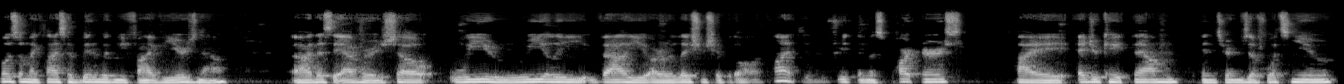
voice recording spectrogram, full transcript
most of my clients have been with me five years now. Uh, that's the average. So we really value our relationship with all our clients and treat them as partners. I educate them in terms of what's new,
